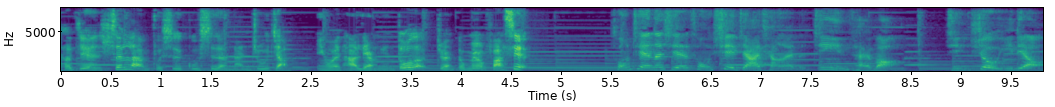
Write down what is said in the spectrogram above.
可见深蓝不是故事的男主角，因为他两年多了居然都没有发现。从前那些从谢家抢来的金银财宝、锦绣衣料、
